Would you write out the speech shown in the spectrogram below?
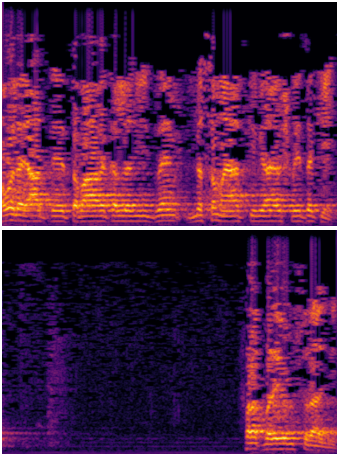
اول آیات تے تبارک الذی دویم، لسم آیات کی بھی آیا شویت کی۔ فرق بڑے سراجی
